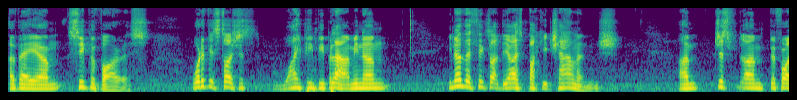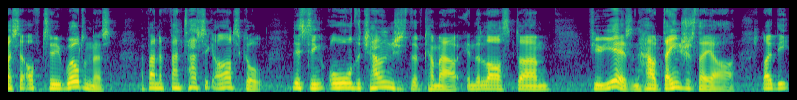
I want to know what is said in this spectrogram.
of a um, super virus? What if it starts just wiping people out? I mean, um, you know, there's things like the Ice Bucket Challenge. Um, just um, before I set off to Wilderness, I found a fantastic article listing all the challenges that have come out in the last um, few years and how dangerous they are. Like the,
